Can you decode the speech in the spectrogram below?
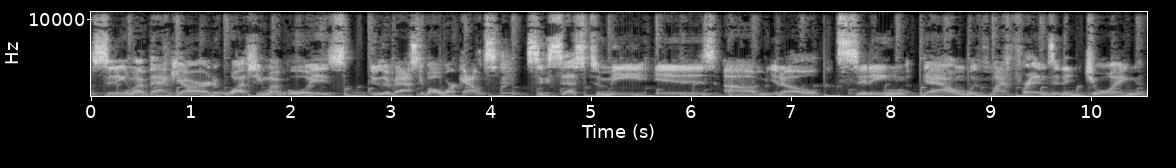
sitting in my backyard watching my boys do their basketball workouts. Success to me is, um, you know, sitting down with my friends and enjoying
